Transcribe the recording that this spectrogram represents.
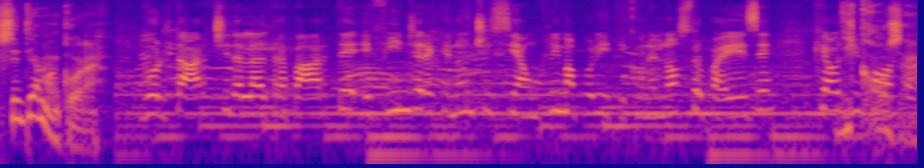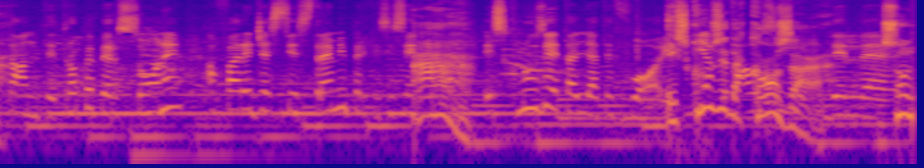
Sentiamo ancora. Voltarci dall'altra parte e fingere che non ci sia un clima politico nel nostro paese che oggi porta tante, troppe persone a fare gesti estremi perché si sentono ah. escluse e tagliate fuori. Escluse da cosa? Del, sono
